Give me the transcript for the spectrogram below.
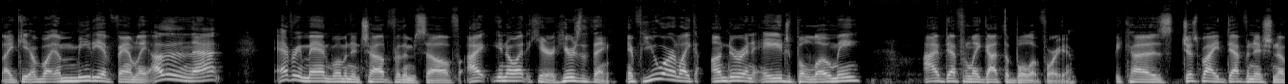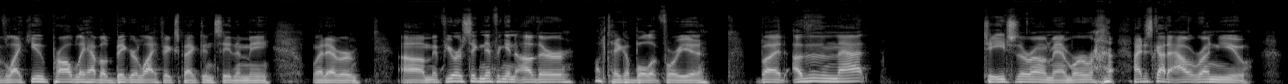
like my immediate family. Other than that, every man, woman, and child for themselves. I, you know what? Here, here's the thing. If you are like under an age below me, I've definitely got the bullet for you. Because just by definition of like you probably have a bigger life expectancy than me, whatever. Um, if you're a significant other, I'll take a bullet for you. But other than that, to each their own, man. We're I just got to outrun you.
